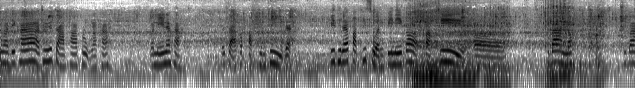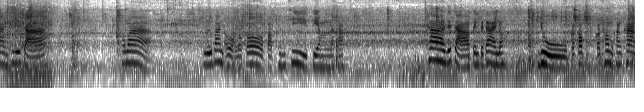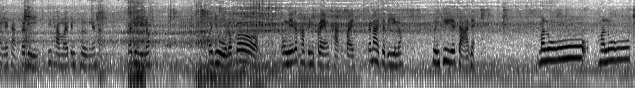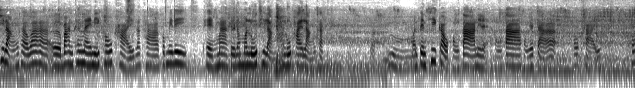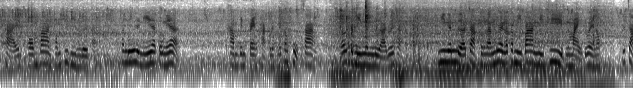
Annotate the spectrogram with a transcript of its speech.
สวัสดีค่ะช่างยจ๋าพาปลูกนะคะ วันนี้นะคะยจ๋าก็ปรับพื้นที่อีกแล้วปีที่แล้วปรับที่สวนปีนี้ก็ปรับที่ที่บ้านเนาะที่บ้านที่ยจ๋าเพราะว่ารื้อบ้านออกแล้วก็ปรับพื้นที่เตรียมนะคะ ถ้ายจ๋าเป็นไปได้เนาะอยู่กระต๊อบกระท่อมข้างๆเนี่ยค่ะ ก็ดีที่ทำไว้เป็นเพิงเนี่ยค่ะ ก็ดีเนาะ พออยู่แล้วก็ตรงนี้ก็ทำเป็นแปลงผักไป ก็น่าจะดีเนาะพื้นที่ยะจ๋าเนี่ย มารู้มารู้ทีหลังค่ะว่าเออบ้านข้างในนี้เขาขายราคาก็ไม่ได้แพงมากเลยเนาะมารู้ทีหลังมารู้ภายหลังค่ะมันเป็นที่เก่าของตานี่แหละ ของตาของยะจ๋าเขาขายเขาขายพร้อมบ้านพร้อมที่ดินเลยค่ะ ถ้ารู้อย่างนี้เนี่ยตรงเนี้ยทำเป็นแปลงผักเลยไม่ต้องปลูกสร้าง แล้วจะมีเงินเหลือด้วยค่ะ มีเงินเหลือจากตรงนั้นด้วย แล้วก็มีบ้านมีที่ใหม่ด้วยเนาะ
